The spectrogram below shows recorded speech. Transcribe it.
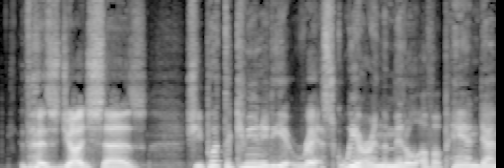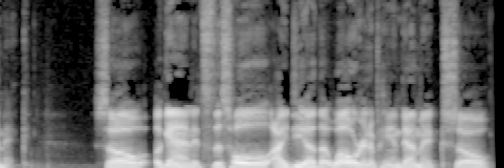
this judge says she put the community at risk. We are in the middle of a pandemic. So, again, it's this whole idea that, well, we're in a pandemic, so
